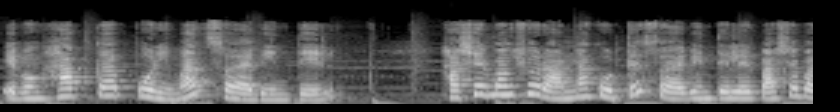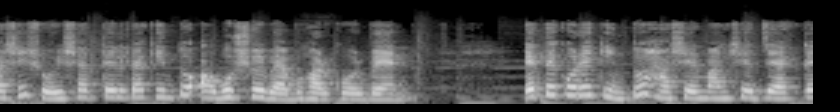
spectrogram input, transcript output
এবং হাফ কাপ পরিমাণ সয়াবিন তেল। হাঁসের মাংস রান্না করতে সয়াবিন তেলের পাশাপাশি সরিষার তেলটা কিন্তু অবশ্যই ব্যবহার করবেন। এতে করে কিন্তু হাঁসের মাংসের যে একটা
